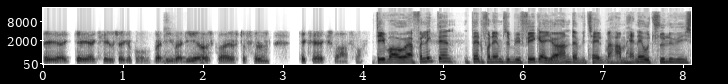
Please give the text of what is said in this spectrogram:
Det er, jeg ikke, det er jeg ikke helt sikker på. Hvad de, hvad de ellers gør efterfølgende, det kan jeg ikke svare for. Det var jo i hvert fald ikke den, den fornemmelse, vi fik af Jørgen, da vi talte med ham. Han er jo tydeligvis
